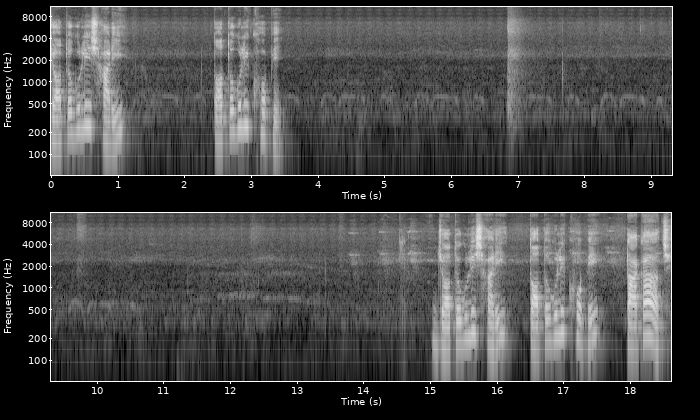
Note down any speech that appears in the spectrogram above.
যতগুলি শাড়ি ততগুলি খোপে। যতগুলি শাড়ি ততগুলি খোপে টাকা আছে।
